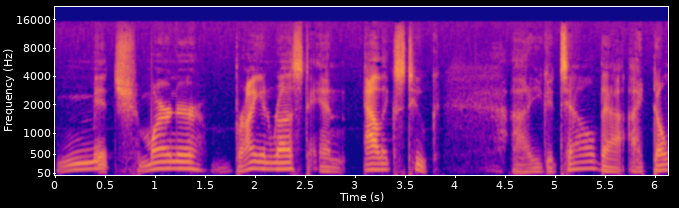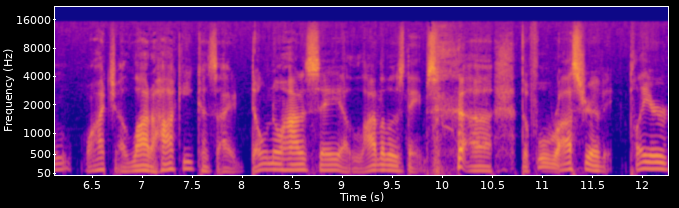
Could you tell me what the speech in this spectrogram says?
Mitch Marner, Bryan Rust, and Alex Tuke. Uh, you could tell that I don't watch a lot of hockey because I don't know how to say a lot of those names. uh, the full roster of player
